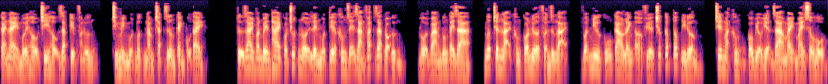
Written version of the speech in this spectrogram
cái này mới hậu chi hậu giác kịp phản ứng, chính mình một mực nắm chặt dương cảnh cổ tay tự giai văn bên thai có chút nổi lên một tia không dễ dàng phát giác đỏ ửng, vội vàng buông tay ra, bước chân lại không có nửa phần dừng lại, vẫn như cũ cao lanh ở phía trước cấp tốc đi đường, trên mặt không có biểu hiện ra mảy may xấu hổ.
